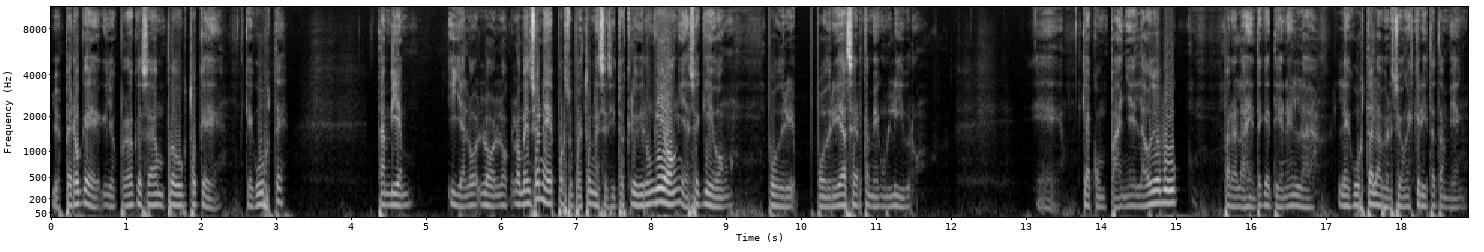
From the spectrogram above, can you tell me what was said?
Yo, espero que, yo espero que sea un producto que, que guste. También y ya lo, lo, lo, mencioné, por supuesto necesito escribir un guion y ese guion podría, podría ser también un libro eh, que acompañe el audiobook para la gente que tiene la, les gusta la versión escrita también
